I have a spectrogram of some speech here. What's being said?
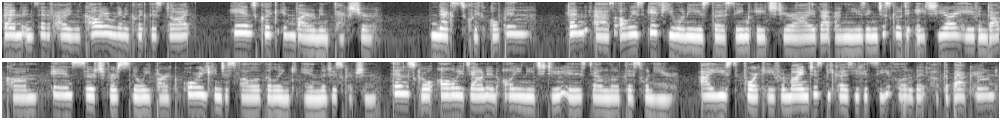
Then instead of having a color, we're going to click this dot and click environment texture. Next, click open. Then, as always, if you want to use the same HDRI that I'm using, just go to hdrihaven.com and search for Snowy Park, or you can just follow the link in the description. Then scroll all the way down, and all you need to do is download this one here. I used 4K for mine just because you could see a little bit of the background,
